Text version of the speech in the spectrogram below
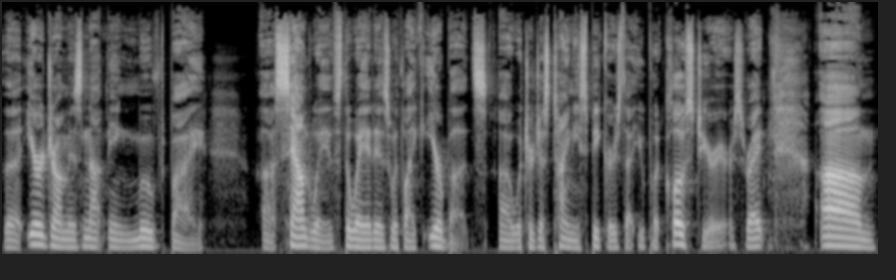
the eardrum is not being moved by uh, sound waves the way it is with like earbuds, uh, which are just tiny speakers that you put close to your ears, right? Um,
